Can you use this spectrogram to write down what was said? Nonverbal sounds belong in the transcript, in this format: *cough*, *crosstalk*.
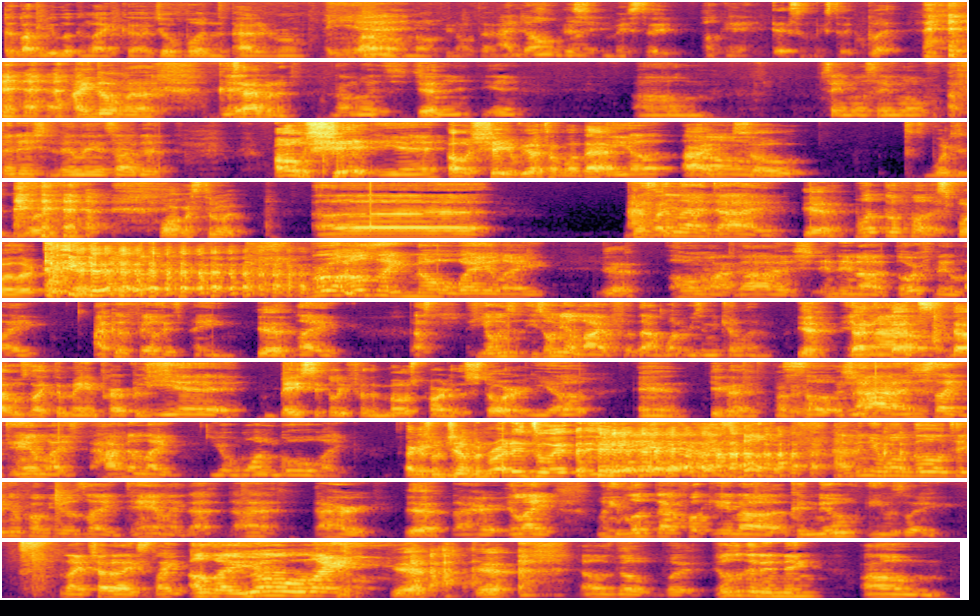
It's about to be looking like uh, Joe Budden, the padded room. Yeah. I don't know if you know what that means. I don't, It's but- a mixtape. Okay. It's a mixtape. But *laughs* how you doing, man? Good. What's happening? Not much. Yeah? Yeah. Um. Same old, same old. I finished Vinland Saga. Oh shit. Yeah. Oh shit. We gotta talk about that. Yeah. All right. um, so, what did you what, *laughs* walk us through it? uh, Then, like- Askeladd died. Yeah. What the fuck, Spoiler. *laughs* *laughs* bro? I was like, no way, like. yeah. Oh my gosh! And then uh, Thorfinn, like, I could feel his pain. Yeah. Like, that's he only he's only alive for that one reason to kill him. Yeah. That now- that's that was like the main purpose, Yeah. basically for the most part of the story. Yup. And yeah, go ahead. Bad. So That's nah, it's just like damn, like having like your one goal, like I guess we're jumping right into it. Yeah, *laughs* having your one goal taken from you was like damn, like that that that hurt, yeah. that hurt. And like when he looked at fucking uh Canute, he was like like try to like slight. I was like yo, like *laughs* Yeah. Yeah. that was dope. But it was a good ending. Um,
